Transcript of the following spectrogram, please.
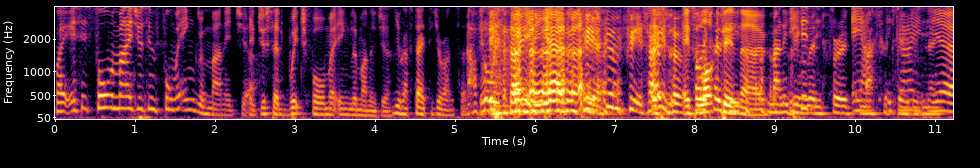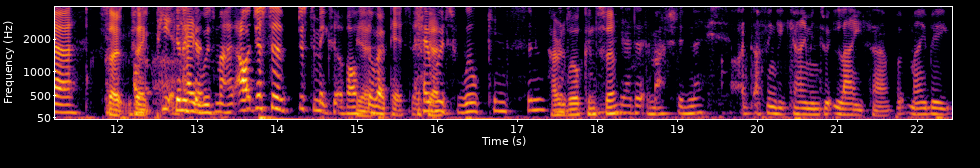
Wait, is it former manager as in former England manager? It just said which former England manager. You have stated your answer. I've always stated it, yeah. but Peter, Yeah. Peter It's, Taylor. it's Psycho locked in now. Manage He did- England for a Yeah, match or two, didn't he? yeah. So I was, Peter Gonna Taylor go- was man. Oh, just to just to mix it up, I'll Yeah. still go Pearce. Okay. Howard Wilkinson. Harold He- Wilkinson. He had a match, didn't he? I, I think he came into it later, but maybe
